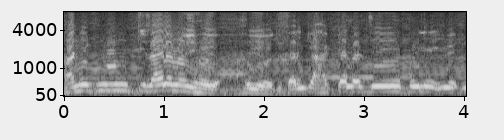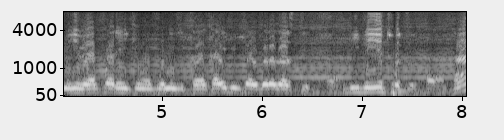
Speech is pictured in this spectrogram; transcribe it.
स्थानिक ती जायला नवी हवी हवी होती. कारण की हट्ट्याला जे पहिले व्य- म्हणजे व्यापारी किंवा कोणी जी काही बी काही गरज असते ती इथे येत होते. हा?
